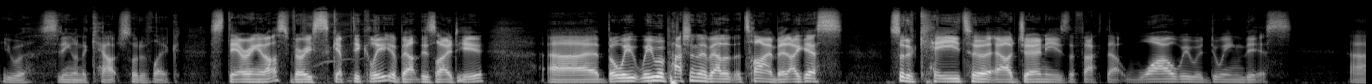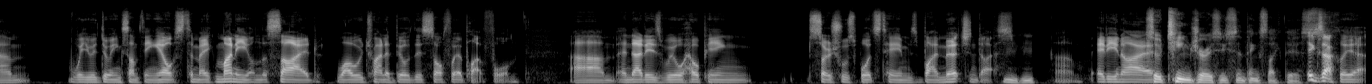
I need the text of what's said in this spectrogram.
you were sitting on the couch, sort of like staring at us very skeptically about this idea. Uh, but we, we were passionate about it at the time. But I guess sort of key to our journey is the fact that while we were doing this, um, we were doing something else to make money on the side while we were trying to build this software platform. Um, and that is we were helping social sports teams buy merchandise. Mm-hmm. Um, Eddie and I, so team jerseys and things like this. Exactly, yeah.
